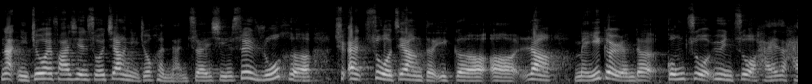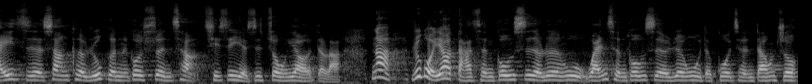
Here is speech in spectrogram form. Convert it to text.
那你就会发现说，这样你就很难专心。所以如何去按做这样的一个呃，让每一个人的工作运作，孩子孩子的上课如何能够顺畅，其实也是重要的啦。那如果要达成公司的任务，完成公司的任务的过程当中，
